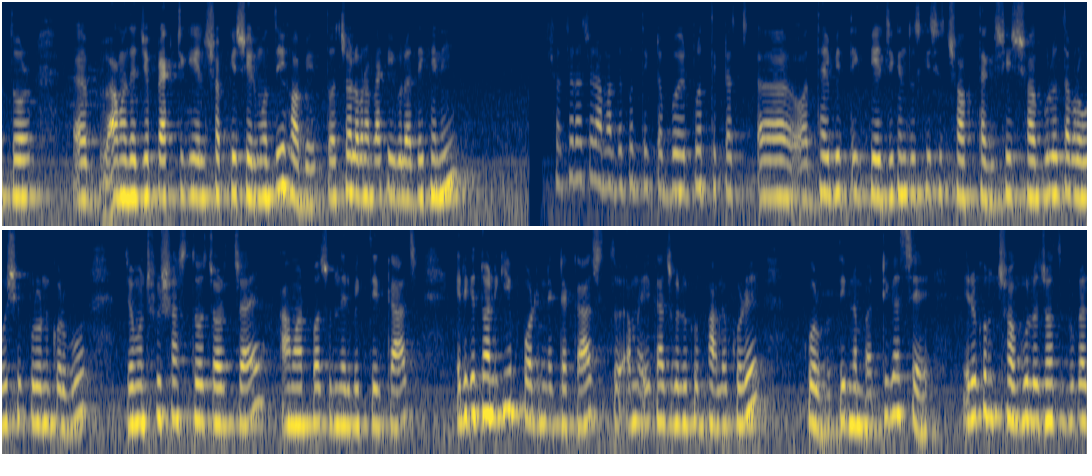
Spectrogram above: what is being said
উত্তর আমাদের যে প্র্যাকটিক্যাল সব কিছু এর মধ্যেই হবে। তো চলো আমরা বাকিগুলো দেখে নিই। সচরাচর আমাদের প্রত্যেকটা বইয়ের প্রত্যেকটা অধ্যায় ভিত্তিক পেজে কিন্তু কিছু শখ থাকে। সেই শখগুলো তো আমরা অবশ্যই পূরণ করব। যেমন সুস্বাস্থ্য চর্চায়, আমার পছন্দের ব্যক্তির কাজ। এটা কিন্তু অনেক ইম্পর্টেন্ট একটা কাজ। তো আমরা এই কাজগুলো খুব ভালো করে করব তিন নাম্বার, ঠিক আছে? এরকম ছকগুলো যত প্রকার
